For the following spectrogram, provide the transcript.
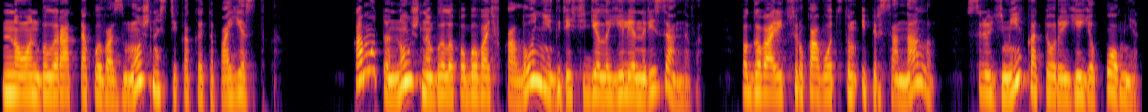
Но он был рад такой возможности, как эта поездка. Кому-то нужно было побывать в колонии, где сидела Елена Рязанова, поговорить с руководством и персоналом, с людьми, которые ее помнят.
